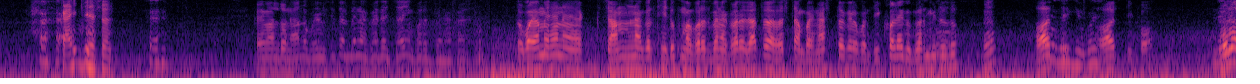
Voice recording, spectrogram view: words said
કાયદેસર. કઈ વાંધો ના હાલો ભાઈ શીતલબેના ઘરે જાય ભરતભાઈ ના ઘરે. તો ભાઈ અમે છે ને જામનગરથી ટૂંકમાં ભરતભાઈના ઘરે જતા રસ્તામાં ભાઈ નાસ્તો કર્યો પણ તીખો લાગ્યો ગરમી તો હે? હદ તીખો. જોલો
